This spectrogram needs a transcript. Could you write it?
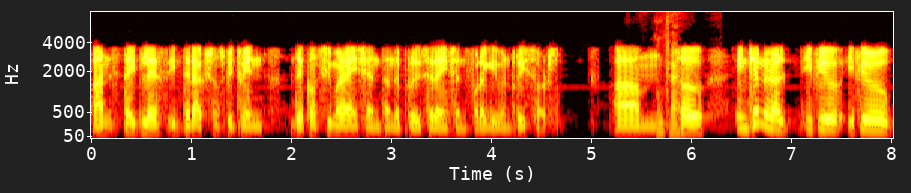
and stateless interactions between the consumer agent and the producer agent for a given resource. Um, okay. So in general, if you if you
